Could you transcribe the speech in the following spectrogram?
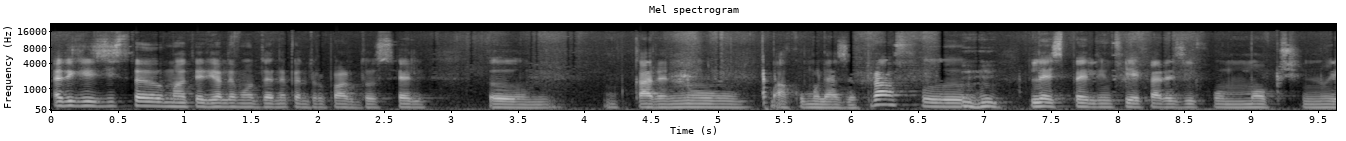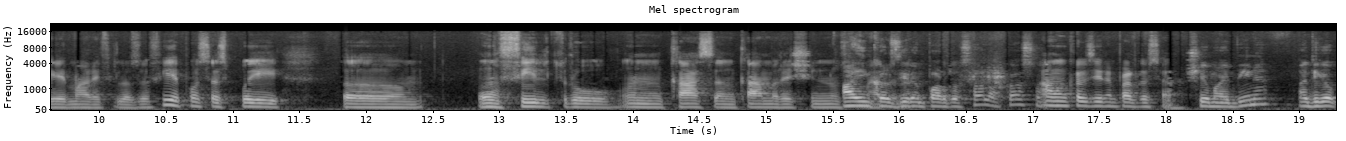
adică există materiale moderne pentru pardoseli um, care nu acumulează praf, uh-huh. le speli în fiecare zi cu un mop și nu e mare filozofie, poți să spui uh, un filtru în casă, în cameră și nu... Ai încălzire în pardoseală acasă? Am încălzire în pardoseală. Și e mai bine? Adică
